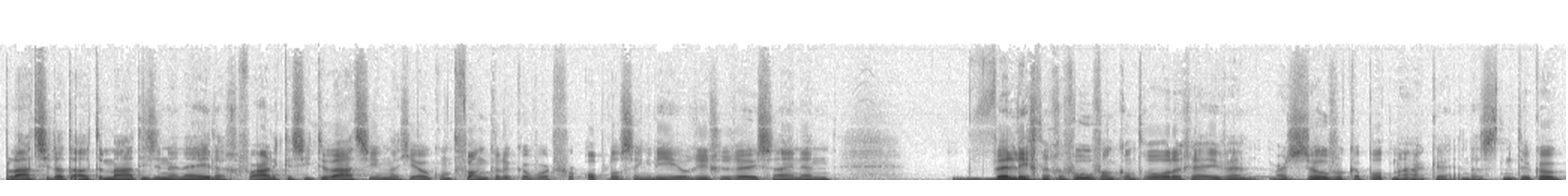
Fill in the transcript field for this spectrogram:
plaats je dat automatisch in een hele gevaarlijke situatie. Omdat je ook ontvankelijker wordt voor oplossingen die heel rigoureus zijn en wellicht een gevoel van controle geven, maar zoveel kapot maken. En dat is natuurlijk ook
